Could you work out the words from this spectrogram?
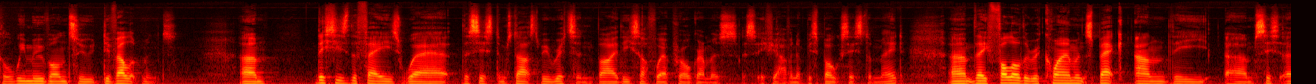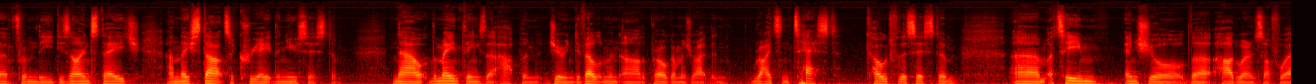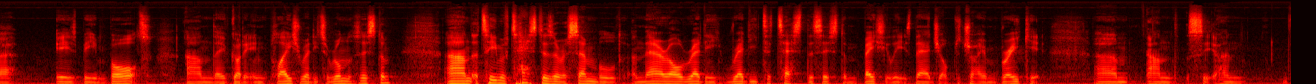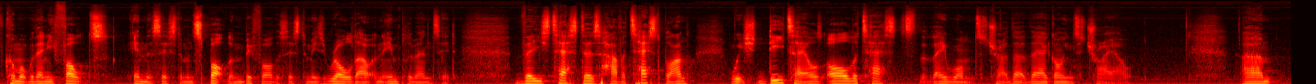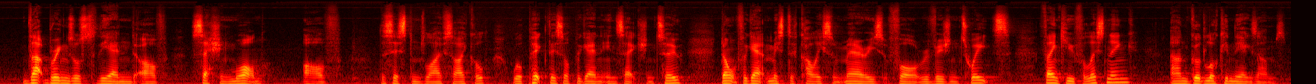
cycle, we move on to development. Um, this is the phase where the system starts to be written by the software programmers if you're having a bespoke system made. Um, they follow the requirement spec and the um, uh, from the design stage and they start to create the new system. Now, the main things that happen during development are the programmers write and, write and test code for the system. Um, a team ensure that hardware and software is being bought and they've got it in place ready to run the system. And a team of testers are assembled and they're already ready to test the system. Basically it's their job to try and break it um, and see, and come up with any faults in the system and spot them before the system is rolled out and implemented. These testers have a test plan which details all the tests that they want to try that they're going to try out. Um, that brings us to the end of session one of the system's life cycle. We'll pick this up again in section two. Don't forget Mr. Colley St Mary's for revision tweets. Thank you for listening and good luck in the exams.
